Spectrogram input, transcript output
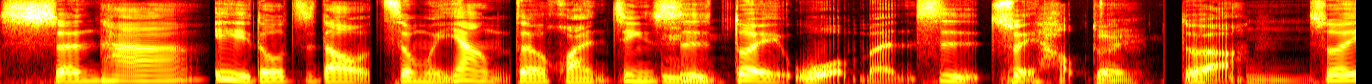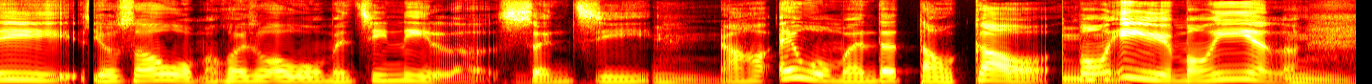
神他一直都知道怎么样的环境是对我们是最好的。嗯、对。对啊，嗯、所以有时候我们会说，我们经历了神迹，嗯、然后哎，我们的祷告蒙应允、蒙应验了。嗯、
